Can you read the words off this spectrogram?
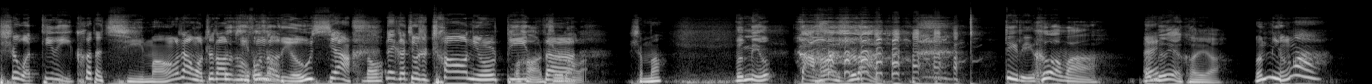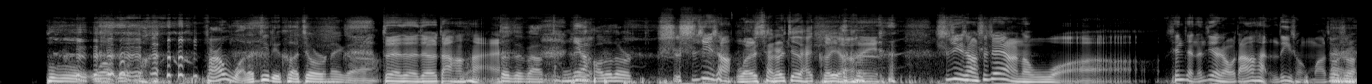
是我地理课的启蒙，让我知道地风的流向，那个就是超牛逼好像知道的了，什么？文明大航海时代，地理课嘛。哎文明也可以啊。文明啊！不不，我我我，反正我的地理课就是那个，对对对，大航海。对对吧？童年好多都是实实际上，我这下车接的还可以啊。可以，实际上是这样的。我先简单介绍我大航海的历程吧，就是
